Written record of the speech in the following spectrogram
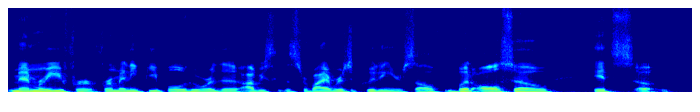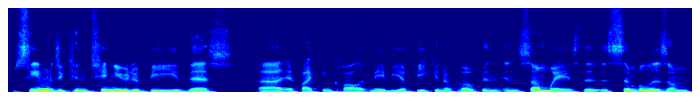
memory for for many people who are the obviously the survivors, including yourself. But also, it's uh, seems to continue to be this uh, if I can call it maybe a beacon of hope in, in some ways, the, the symbolism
